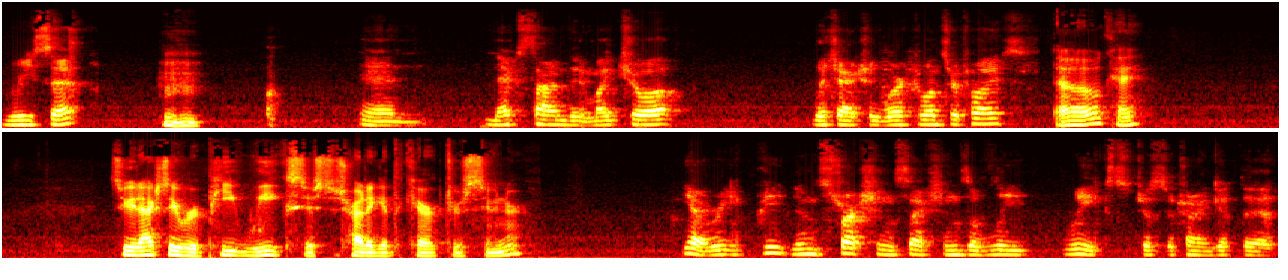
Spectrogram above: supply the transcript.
reset. Mm-hmm. And next time they might show up, which actually worked once or twice. Oh, okay. So you'd actually repeat weeks just to try to get the characters sooner? Yeah, repeat instruction sections of le- weeks just to try and get the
